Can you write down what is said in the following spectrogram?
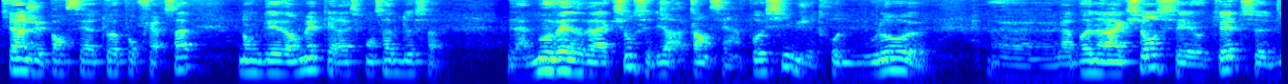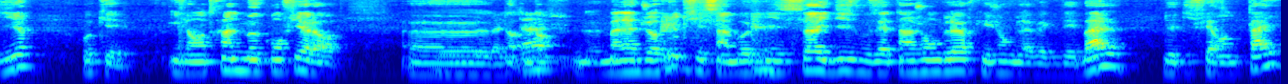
tiens, j'ai pensé à toi pour faire ça, donc désormais, tu es responsable de ça. La mauvaise réaction, c'est de dire, attends, c'est impossible, j'ai trop de boulot. euh, euh, la bonne réaction, c'est ok de se dire, ok, il est en train de me confier. Alors, euh, dans, dans le manager tools, ils symbolisent ça. Ils disent vous êtes un jongleur qui jongle avec des balles de différentes tailles.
